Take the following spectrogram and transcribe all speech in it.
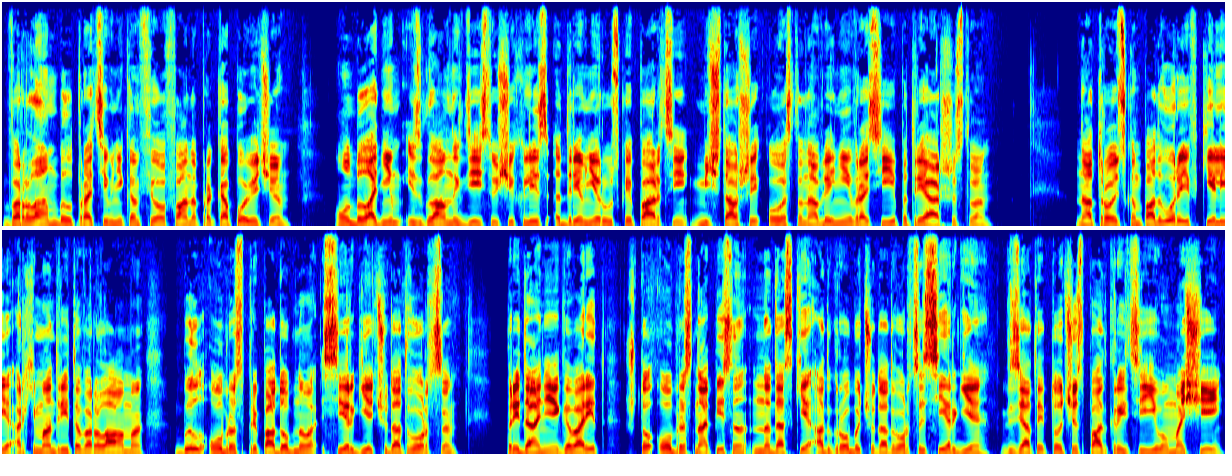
Варлам был противником Феофана Прокоповича. Он был одним из главных действующих лиц древнерусской партии, мечтавшей о восстановлении в России патриаршества. На Троицком подворье в келье архимандрита Варлаама был образ преподобного Сергия Чудотворца. Предание говорит, что образ написан на доске от гроба чудотворца Сергия, взятой тотчас по открытии его мощей.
